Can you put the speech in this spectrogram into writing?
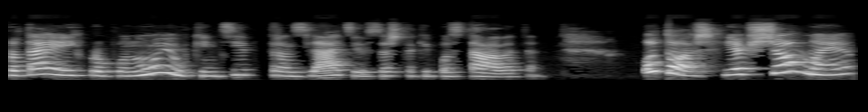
Проте я їх пропоную в кінці трансляції все ж таки поставити. Отож, якщо ми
